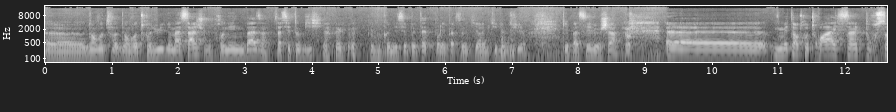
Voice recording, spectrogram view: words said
Dans, votre, dans votre huile de massage, vous prenez une base, ça c'est Toby, que vous connaissez peut-être pour les personnes qui ont l'habitude de me suivre, qui est passé, le chat. vous mettez entre 3 et 5%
